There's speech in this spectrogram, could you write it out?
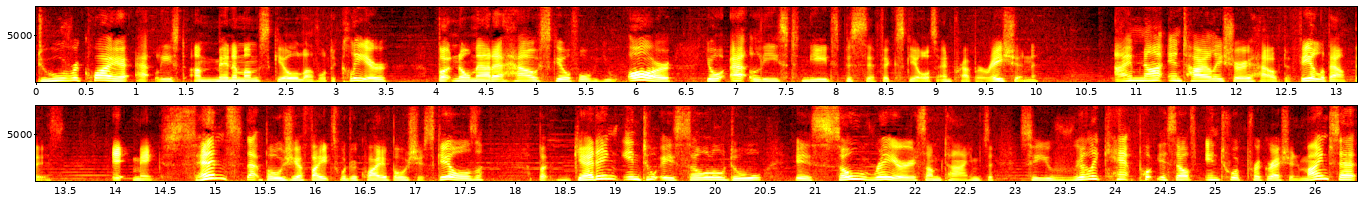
do require at least a minimum skill level to clear, but no matter how skillful you are, you'll at least need specific skills and preparation. I'm not entirely sure how to feel about this. It makes sense that Bozja fights would require Bozja skills, but getting into a solo duel is so rare sometimes, so you really can't put yourself into a progression mindset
